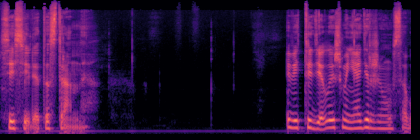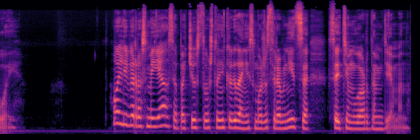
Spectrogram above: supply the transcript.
Сесилия, ты странная. Ведь ты делаешь меня одержимым собой. Оливер рассмеялся, почувствовав, что никогда не сможет сравниться с этим лордом демонов.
